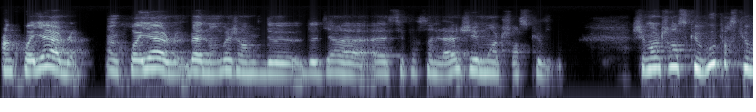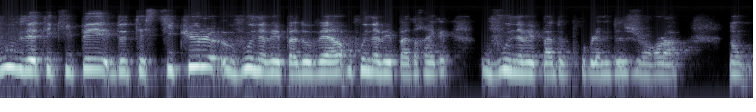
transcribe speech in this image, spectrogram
incroyable, incroyable. Ben non, moi j'ai envie de, dire à, ces personnes-là, j'ai moins de chance que vous. J'ai moins de chance que vous parce que vous, vous êtes équipé de testicules, vous n'avez pas d'ovaires, vous n'avez pas de règles, vous n'avez pas de problème de ce genre-là. Donc,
